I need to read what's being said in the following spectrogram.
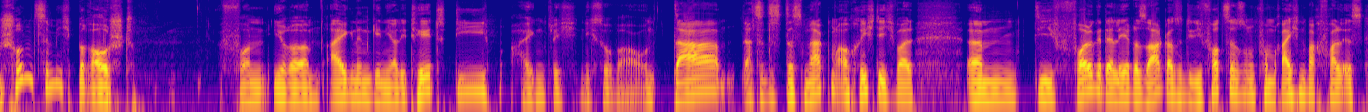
schon ziemlich berauscht von ihrer eigenen Genialität, die eigentlich nicht so war. Und da, also das, das merkt man auch richtig, weil ähm, die Folge der Lehre sagt, also die die Fortsetzung vom Reichenbach-Fall ist,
